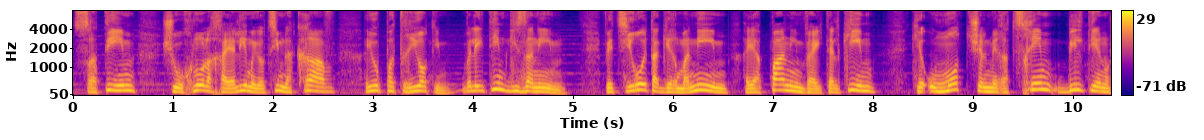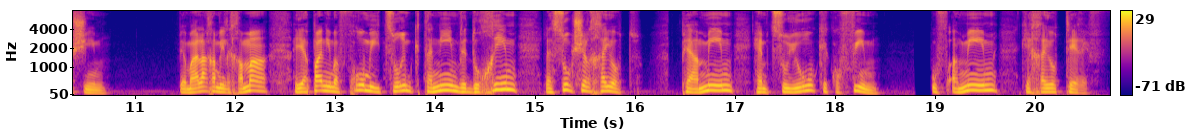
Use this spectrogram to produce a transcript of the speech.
סרטים שהוכנו לחיילים היוצאים לקרב היו פטריוטים ולעיתים גזעניים, וציירו את הגרמנים, היפנים והאיטלקים כאומות של מרצחים בלתי אנושיים. במהלך המלחמה היפנים הפכו מיצורים קטנים ודוחים לסוג של חיות. פעמים הם צוירו כקופים, ופעמים כחיות טרף.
